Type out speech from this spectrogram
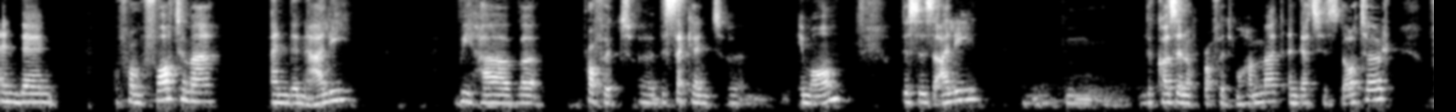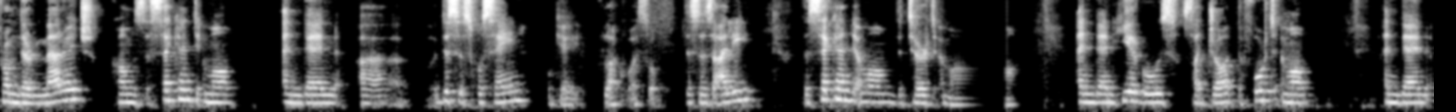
And then from Fatima and then Ali, we have uh, Prophet, uh, the second um, Imam. This is Ali, the cousin of Prophet Muhammad, and that's his daughter. From their marriage comes the second Imam, and then uh, this is Hussein. Okay, clockwise. So this is Ali, the second Imam, the third Imam. And then here goes Sajjad, the fourth Imam. And then,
